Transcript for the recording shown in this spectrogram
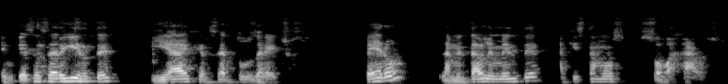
empiezas a erguirte y a ejercer tus derechos. Pero, lamentablemente, aquí estamos sobajados.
